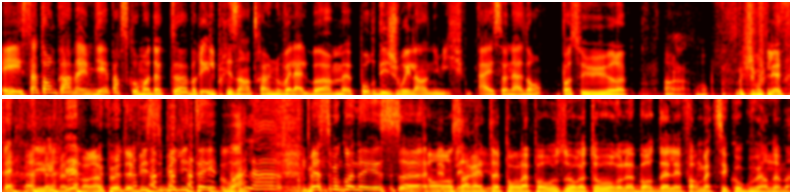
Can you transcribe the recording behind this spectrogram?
Et ça tombe quand même bien parce qu'au mois d'octobre, il présentera un nouvel album pour déjouer l'ennui. Est-ce un addon? Pas sûr. Ah, Je vous laisse là-dessus. D'avoir un peu de visibilité. voilà. Merci beaucoup, Anaïs. Euh, on s'arrête pour la pause. Au retour, le bordel informatique au gouvernement.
